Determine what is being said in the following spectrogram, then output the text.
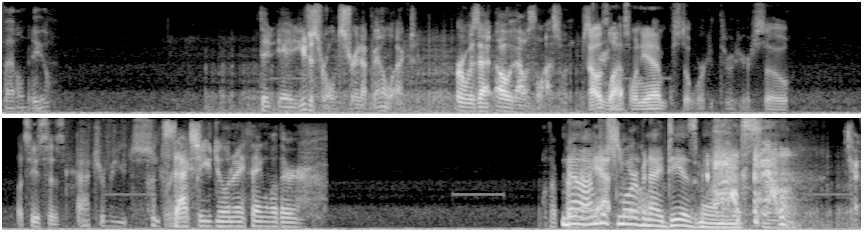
That'll do. Did, yeah, you just rolled straight up intellect, or was that? Oh, that was the last one. That was the last one. Yeah, I'm still working through it here. So let's see. It says attributes. strength. Stacks, are you doing anything while they're? While they're No, I'm just more of an ideas man in this uh, Okay.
